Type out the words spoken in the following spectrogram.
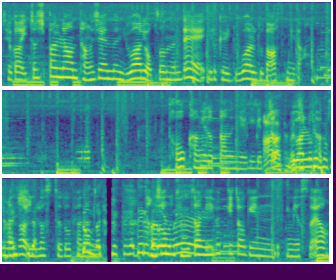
제가 2018년 당시에는 UR이 없었는데 이렇게 UR도 나왔습니다. 더욱 강해졌다는 얘기겠죠? UR로 바뀌면서 일러스트도 변합니다. 당시에는 굉장히 획기적인 느낌이었어요.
